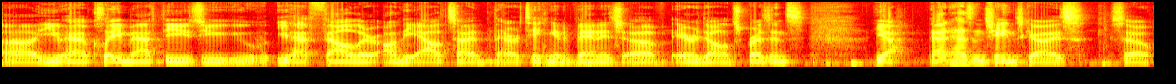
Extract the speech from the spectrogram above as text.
Uh, you have Clay Matthews, you, you you have Fowler on the outside that are taking advantage of Aaron Donald's presence. Yeah, that hasn't changed, guys. So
